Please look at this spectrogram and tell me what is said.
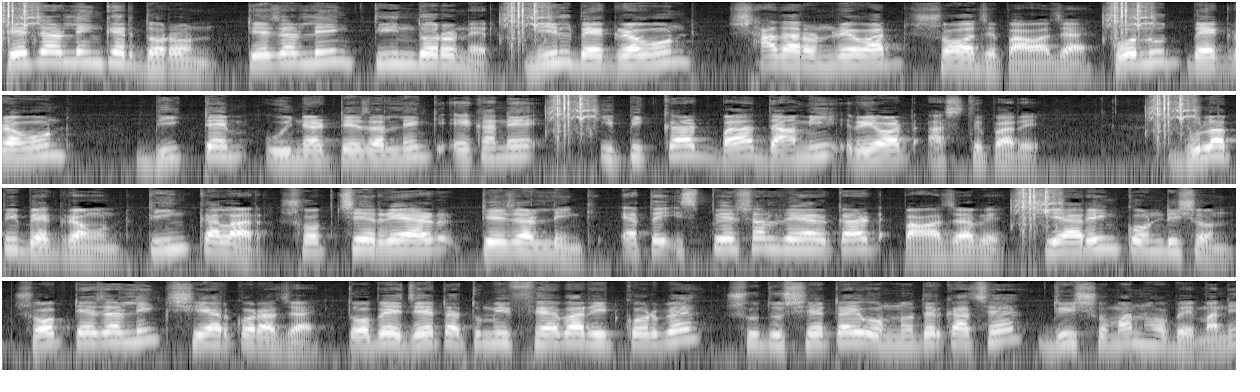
ট্রেজার লিঙ্কের ধরন। ট্রেজার লিঙ্ক তিন ধরনের নীল ব্যাকগ্রাউন্ড সাধারণ রেওয়ার্ড সহজে পাওয়া যায়। হলুদ background big time winner treasure link এখানে ইপিক কার্ড বা দামি রেওয়ার্ড আসতে পারে। গোলাপি ব্যাকগ্রাউন্ড পিঙ্ক কালার সবচেয়ে রেয়ার ট্রেজার লিঙ্ক এতে স্পেশাল রেয়ার কার্ড পাওয়া যাবে। শেয়ারিং কন্ডিশন সব ট্রেজার লিঙ্ক শেয়ার করা যায়। তবে যেটা তুমি ফেভারিট করবে, শুধু সেটাই অন্যদের কাছে দৃশ্যমান হবে মানে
